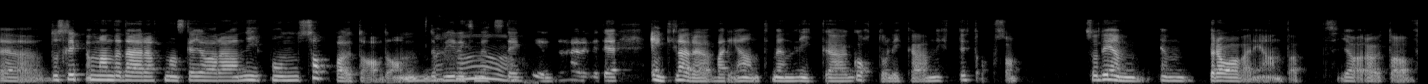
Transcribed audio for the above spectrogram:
Eh, då slipper man det där att man ska göra nyponsoppa utav dem. Det blir liksom ett steg till. Det här är lite enklare variant men lika gott och lika nyttigt också. Så det är en, en bra variant att göra utav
